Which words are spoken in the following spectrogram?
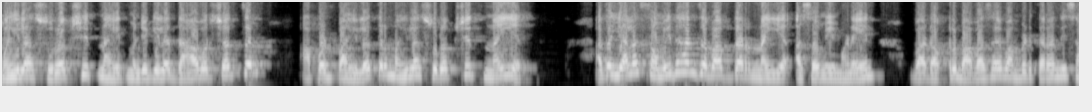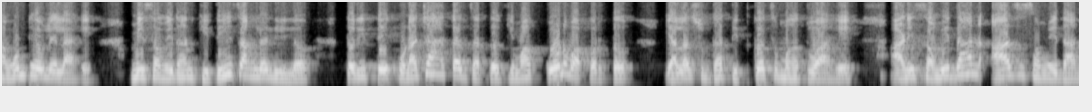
महिला सुरक्षित नाहीत म्हणजे गेल्या दहा वर्षात जर आपण पाहिलं तर महिला सुरक्षित नाहीयेत. आता याला संविधान जबाबदार नाहीये असं मी म्हणेन. बा डॉक्टर बाबासाहेब आंबेडकरांनी सांगून ठेवलेलं आहे. मी संविधान कितीही चांगलं लिहिलं तरी ते कोणाच्या हातात जातं किंवा कोण वापरतं याला सुद्धा तितकंच महत्त्व आहे. आणि संविधान आज संविधान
